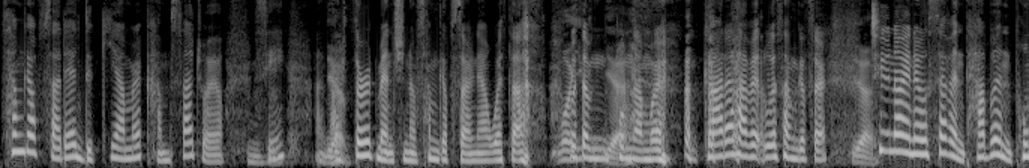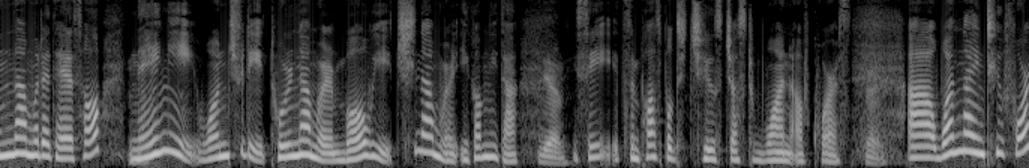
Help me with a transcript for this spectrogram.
삼겹살의 느끼함을 감싸줘요. See, Uh, Yeah. our third mention of 삼겹살 now with a Well, with you a can- yeah. 봄나물. Gotta have it with 삼겹살. Yeah. 2907 답은 봄나물에 대해서 냉이, 원추리, 돌나물, 머위, 취나물 이겁니다. Yeah. You see, it's impossible to choose just one, of course. Right. Uh, 1924,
